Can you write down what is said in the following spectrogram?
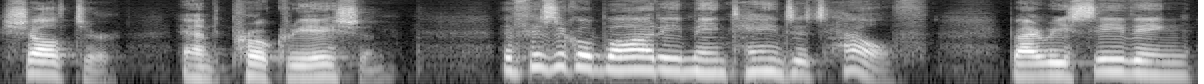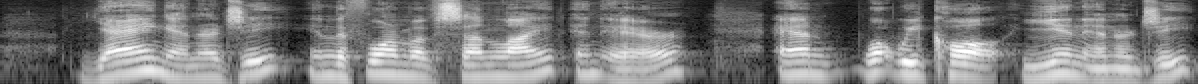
shelter, and procreation. The physical body maintains its health by receiving yang energy in the form of sunlight and air, and what we call yin energy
